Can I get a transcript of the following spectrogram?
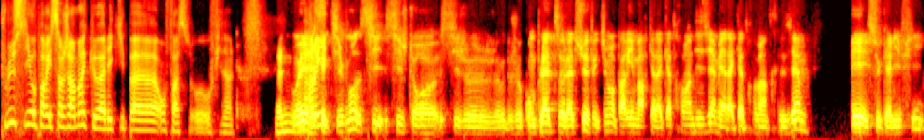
plus lié au Paris Saint-Germain qu'à l'équipe euh, en face au, final. Oui, effectivement, si, si, je, te si je, je, complète là-dessus, effectivement, Paris marque à la 90e et à la 93e et se qualifie.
